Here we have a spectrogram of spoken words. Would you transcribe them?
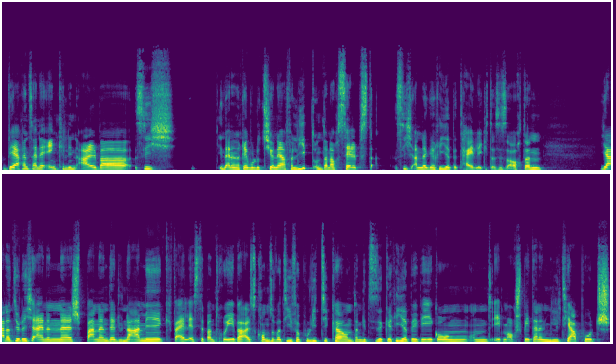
während seine Enkelin Alba sich in einen Revolutionär verliebt und dann auch selbst sich an der Guerilla beteiligt. Das ist auch dann ja natürlich eine spannende Dynamik, weil Esteban Trueba als konservativer Politiker und dann gibt es diese Guerilla-Bewegung und eben auch später einen Militärputsch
